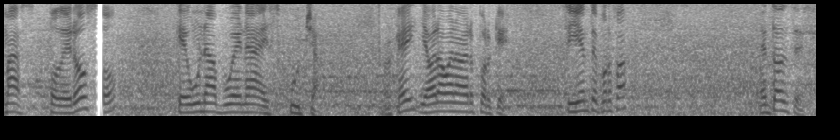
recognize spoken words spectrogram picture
más poderoso que una buena escucha. ¿Ok? Y ahora van a ver por qué. Siguiente, porfa. Entonces,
